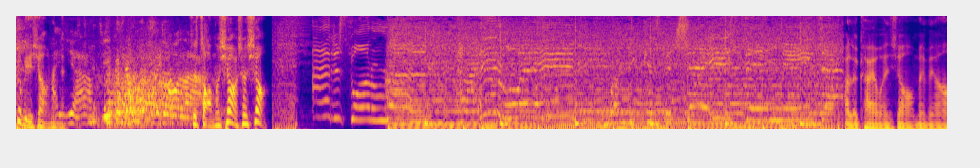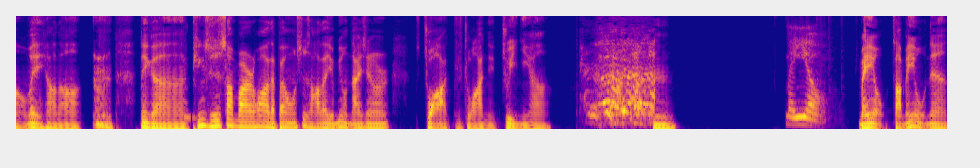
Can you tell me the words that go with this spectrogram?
特别像，哎呀，别这长得像像像.好了，开玩笑，妹妹啊，我问一下子啊，那个平时上班的话，在办公室啥的，有没有男生抓不是抓你追你啊？嗯，没有，没有，咋没有呢？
